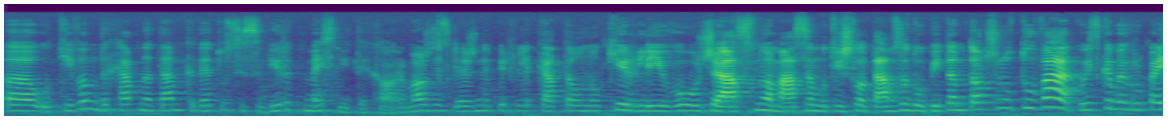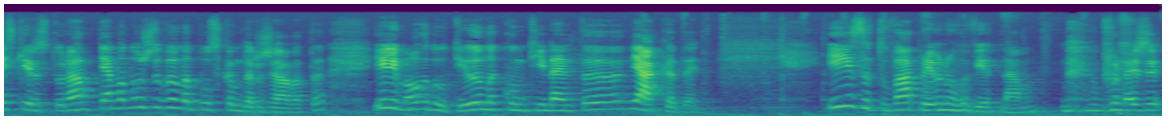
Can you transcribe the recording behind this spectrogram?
а, отивам да хапна там, където се събират местните хора. Може да изглежда непривлекателно, кирливо, ужасно, ама аз съм отишла там, за да опитам точно това. Ако искам европейски ресторант, няма нужда да напускам държавата. Или мога да отида на континента някъде. И за това, примерно във Виетнам, понеже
